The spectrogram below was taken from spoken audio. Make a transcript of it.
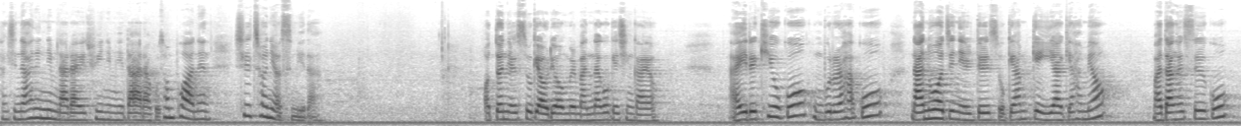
당신은 하느님 나라의 주인입니다. 라고 선포하는 실천이었습니다. 어떤 일 속에 어려움을 만나고 계신가요? 아이를 키우고 공부를 하고 나누어진 일들 속에 함께 이야기하며 마당을 쓸고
